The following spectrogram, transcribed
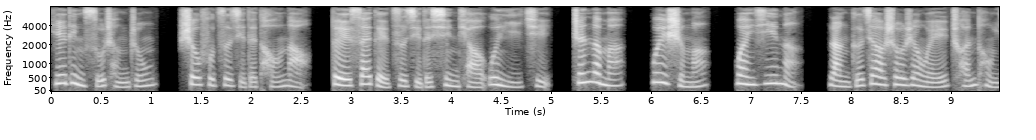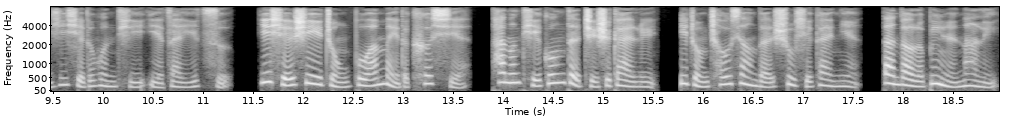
约定俗成中收复自己的头脑，对塞给自己的信条问一句：真的吗？为什么？万一呢？朗格教授认为，传统医学的问题也在于此。医学是一种不完美的科学，它能提供的只是概率，一种抽象的数学概念，但到了病人那里，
